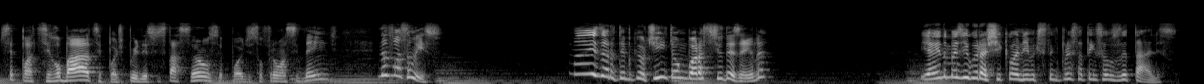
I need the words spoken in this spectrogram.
Você pode ser roubado, você pode perder sua estação, você pode sofrer um acidente. Não façam isso. Mas era o tempo que eu tinha, então bora assistir o desenho, né? E ainda mais Higurashi, que é um anime que você tem que prestar atenção nos detalhes.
